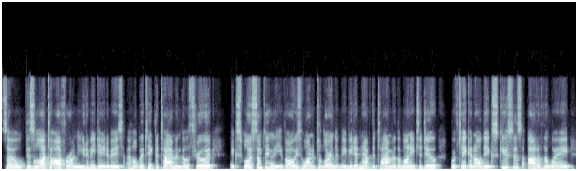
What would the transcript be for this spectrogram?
So there's a lot to offer on the Udemy database. I hope you take the time and go through it, explore something that you've always wanted to learn that maybe you didn't have the time or the money to do. We've taken all the excuses out of the way,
